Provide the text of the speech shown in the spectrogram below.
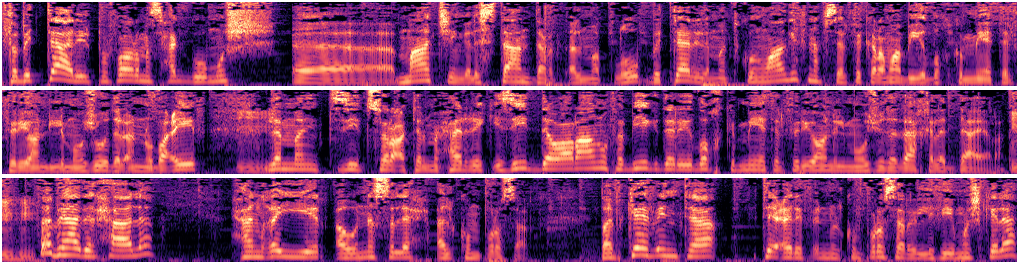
فبالتالي ال performance حقه مش matching ال standard المطلوب. بالتالي لما تكون واقف نفس الفكرة ما بيضخ كمية الفريون اللي موجودة لأنه ضعيف. لما تزيد سرعة المحرك يزيد دورانه فبيقدر يضخ كمية الفريون الموجودة داخل الدائرة. فبهذه الحالة حنغير أو نصلح ال compressor طيب كيف أنت تعرف إنه ال compressor اللي فيه مشكلة؟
